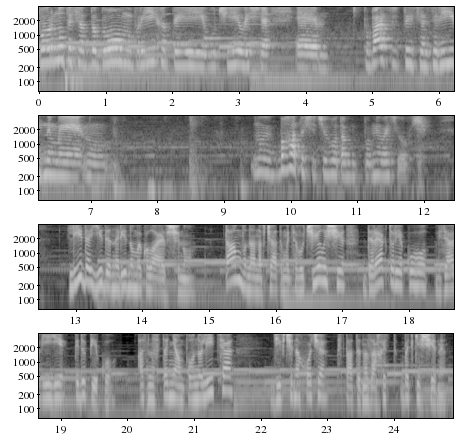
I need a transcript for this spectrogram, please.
повернутися додому, приїхати в училище, е, побачитися з рідними. Ну, ну багато ще чого там по мілочовки. Ліда їде на рідну Миколаївщину. Там вона навчатиметься в училищі, директор якого взяв її під опіку. А з настанням повноліття дівчина хоче стати на захист батьківщини.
